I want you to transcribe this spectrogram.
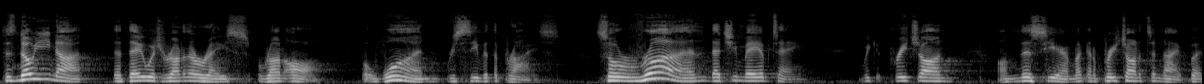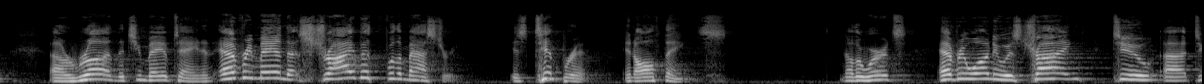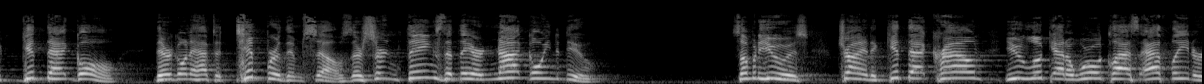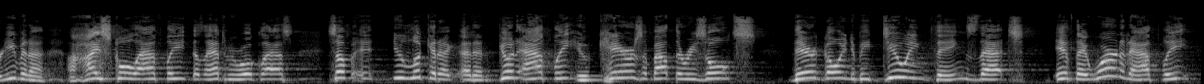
It says, Know ye not that they which run in the race run all, but one receiveth the prize. So run that you may obtain. We could preach on, on this here. I'm not going to preach on it tonight, but uh, run that you may obtain. And every man that striveth for the mastery is temperate in all things. In other words, everyone who is trying to, uh, to get that goal they're going to have to temper themselves. There are certain things that they are not going to do. Somebody who is trying to get that crown. You look at a world class athlete or even a, a high school athlete, doesn't have to be world class. Some, you look at a, at a good athlete who cares about the results. They're going to be doing things that if they weren't an athlete,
